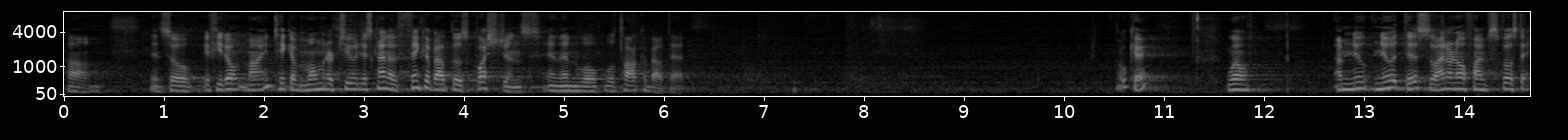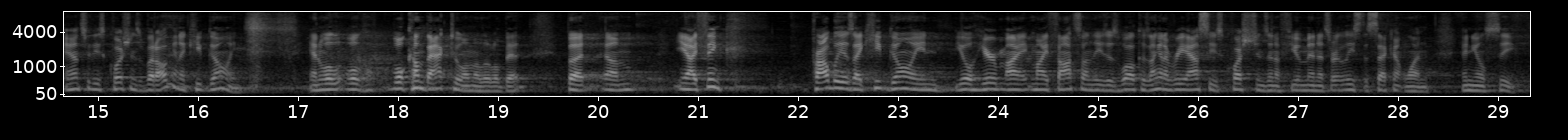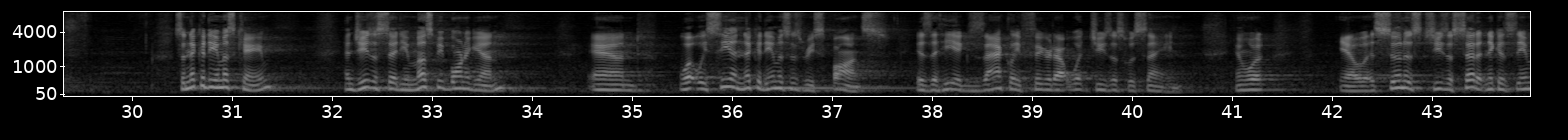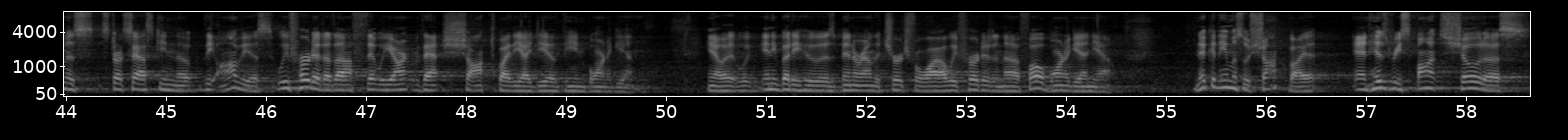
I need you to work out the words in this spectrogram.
Um, and so, if you don't mind, take a moment or two and just kind of think about those questions, and then we'll, we'll talk about that. Okay. Well, I'm new, new at this, so I don't know if I'm supposed to answer these questions, but I'm going to keep going and we'll, we'll, we'll come back to them a little bit. But, um, you know, I think probably as I keep going, you'll hear my, my thoughts on these as well, because I'm going to re ask these questions in a few minutes, or at least the second one, and you'll see. So Nicodemus came, and Jesus said, You must be born again. And what we see in Nicodemus' response is that he exactly figured out what Jesus was saying. And what you know, as soon as Jesus said it, Nicodemus starts asking the, the obvious. We've heard it enough that we aren't that shocked by the idea of being born again. You know, it, anybody who has been around the church for a while, we've heard it enough. Oh, born again, yeah. Nicodemus was shocked by it, and his response showed us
